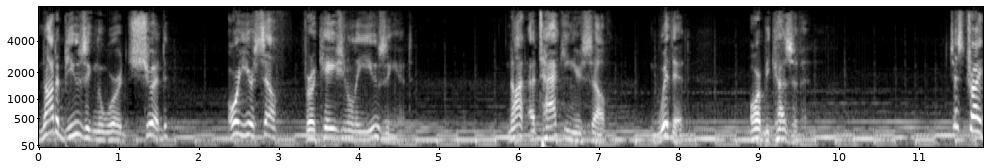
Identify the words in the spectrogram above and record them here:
not abusing the word should or yourself for occasionally using it, not attacking yourself with it or because of it. Just try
